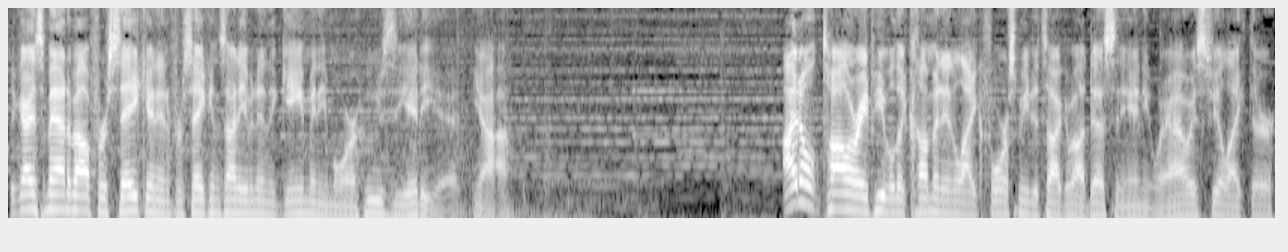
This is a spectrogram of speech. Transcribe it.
The guy's mad about Forsaken, and Forsaken's not even in the game anymore. Who's the idiot? Yeah. I don't tolerate people that come in and like force me to talk about Destiny anyway. I always feel like they're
